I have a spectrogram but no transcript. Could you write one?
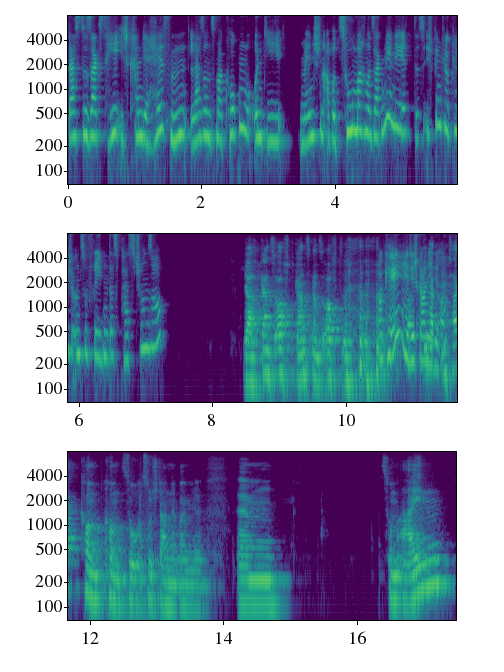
dass du sagst, hey, ich kann dir helfen, lass uns mal gucken und die Menschen aber zumachen und sagen, nee, nee, das, ich bin glücklich und zufrieden, das passt schon so? Ja, ganz oft, ganz, ganz oft. Okay, hätte ich gar nicht gedacht. Kontakt kommt, kommt so zustande bei mir. Ähm, zum einen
